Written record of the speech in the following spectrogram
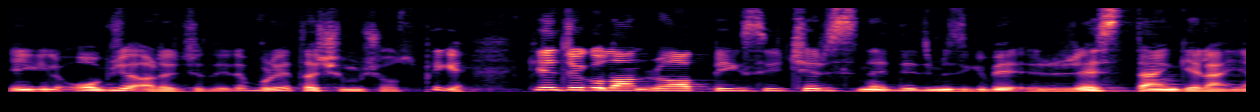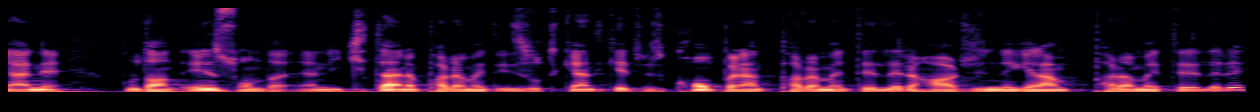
ilgili obje aracılığıyla buraya taşınmış olsun. Peki gelecek olan route bilgisi içerisine dediğimiz gibi rest'ten gelen yani buradan en sonda yani iki tane parametre izotikent getirdiğimiz komponent parametreleri haricinde gelen parametreleri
